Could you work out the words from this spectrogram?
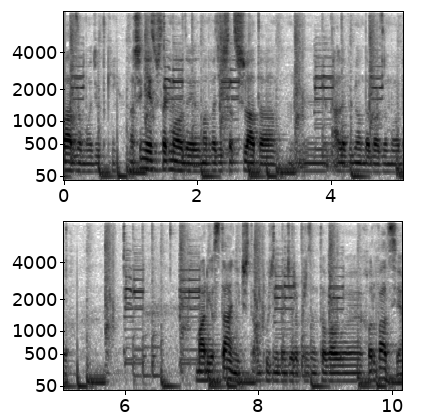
Bardzo młodziutki. Znaczy nie jest już tak młody, ma 23 lata, mm, ale wygląda bardzo młodo. Mario Stanic, tam później będzie reprezentował e, Chorwację.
